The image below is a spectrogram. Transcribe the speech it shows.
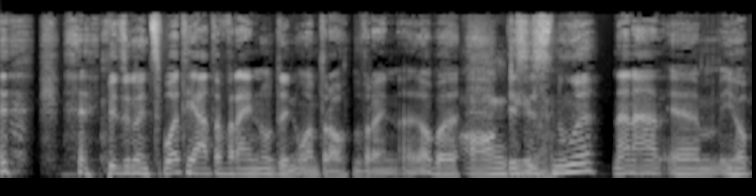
ich bin sogar in zwei Theatervereinen und in einem Trachtenverein. Aber Angeber. das ist nur, nein, nein, ähm, ich hab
